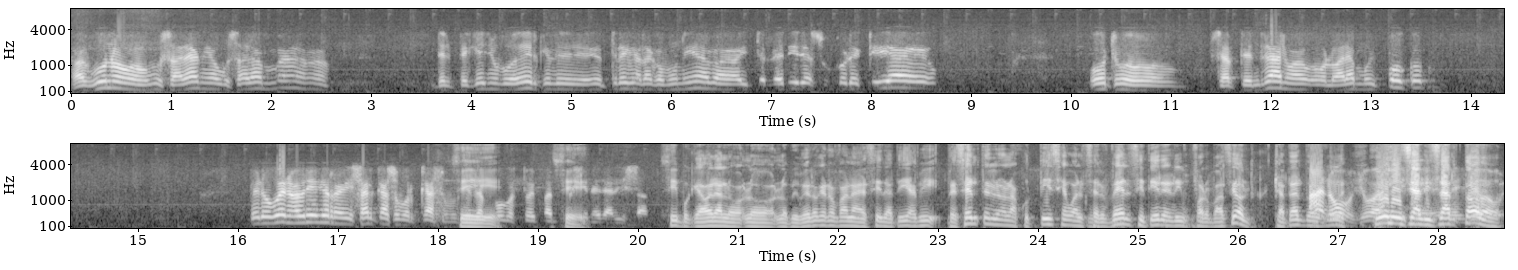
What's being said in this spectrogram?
Algunos usarán y abusarán más del pequeño poder que le entrega la comunidad para intervenir en sus colectividades otros se abstendrán o, lo harán muy poco. Pero bueno, habría que revisar caso por caso, porque tampoco estoy para generalizando. Sí, porque ahora lo, lo, primero que nos van a decir a ti, a mí, preséntenlo a la justicia o al CERVEL si tienen información, tratando ah, de no, judicializar todo.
